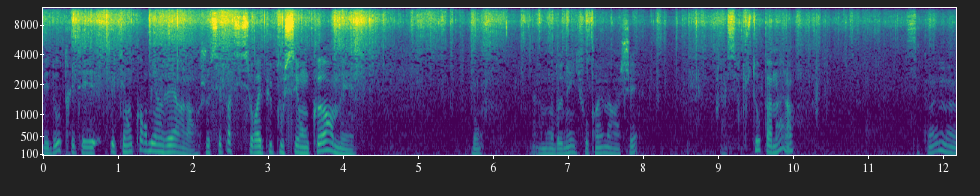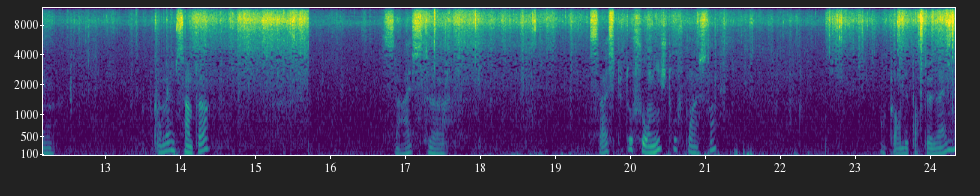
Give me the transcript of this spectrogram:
mais d'autres étaient, encore bien verts. Alors je sais pas si ça aurait pu pousser encore, mais bon, à un moment donné, il faut quand même arracher. Ah, c'est plutôt pas mal. Hein. C'est quand même, euh, quand même sympa. Ça reste, euh, ça reste plutôt fourni, je trouve, pour l'instant. Encore des porte-veines.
